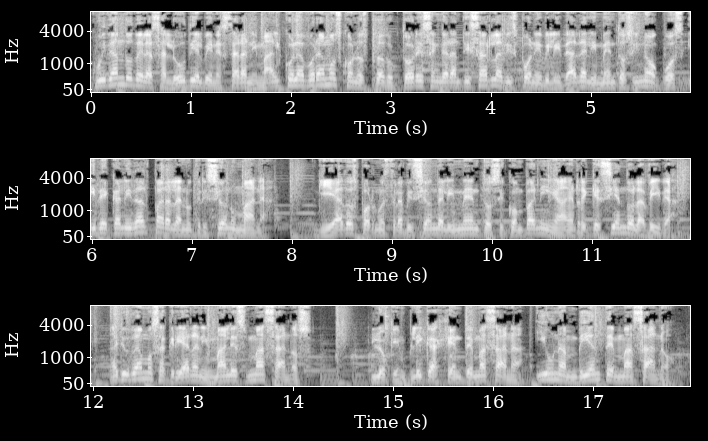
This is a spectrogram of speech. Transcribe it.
Cuidando de la salud y el bienestar animal, colaboramos con los productores en garantizar la disponibilidad de alimentos inocuos y de calidad para la nutrición humana. Guiados por nuestra visión de alimentos y compañía enriqueciendo la vida, ayudamos a criar animales más sanos, lo que implica gente más sana y un ambiente más sano.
